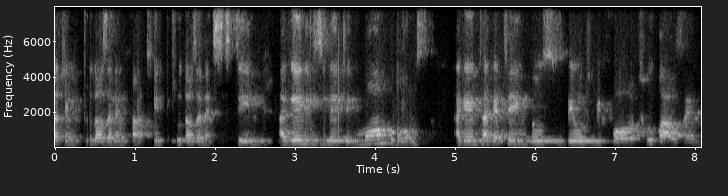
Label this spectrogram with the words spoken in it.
starting 2013 2016, again insulating more homes again targeting those built before 2000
